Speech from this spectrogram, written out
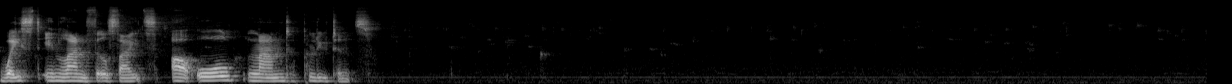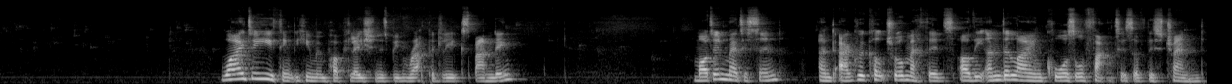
waste in landfill sites are all land pollutants. Why do you think the human population has been rapidly expanding? Modern medicine and agricultural methods are the underlying causal factors of this trend,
